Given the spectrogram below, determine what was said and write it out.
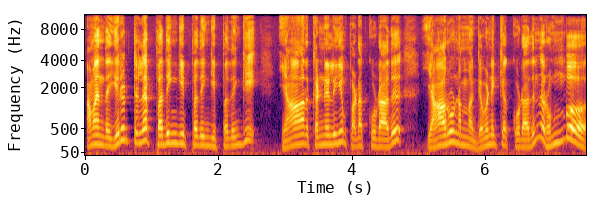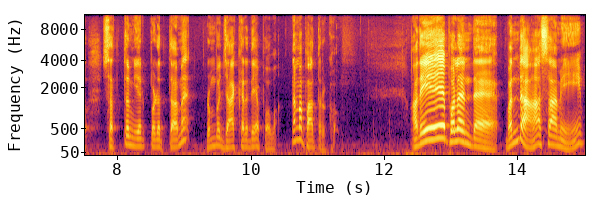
அவன் இந்த இருட்டில் பதுங்கி பதுங்கி பதுங்கி யார் கண்ணிலையும் படக்கூடாது யாரும் நம்ம கவனிக்கக்கூடாதுன்னு ரொம்ப சத்தம் ஏற்படுத்தாமல் ரொம்ப ஜாக்கிரதையாக போவான். நம்ம பார்த்துருக்கோம். அதே போல் இந்த வந்த ஆசாமி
